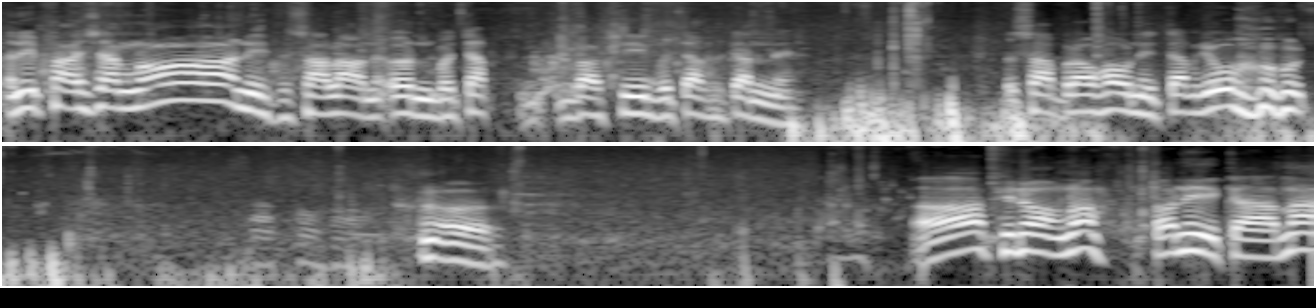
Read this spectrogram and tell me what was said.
อันนี้ภาษาช่างเนาะนี่ภาษาลาวนี่เอิ้นบ่จักบาซีบ่จักคือกันนี่ภาษาเราเฮานี่จักอยู่ซาเข้าหอเออ อ่าพี่น้องเนาะตอนนี้ก็มา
